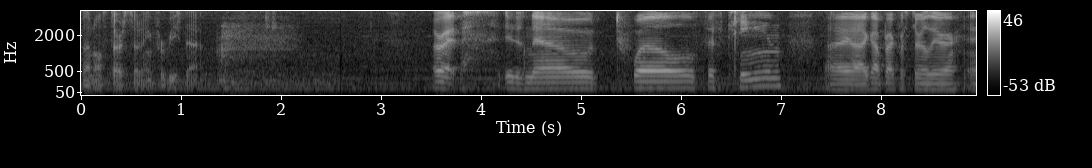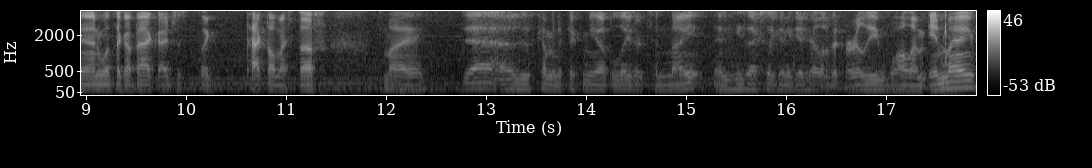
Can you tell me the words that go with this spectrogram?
then I'll start studying for BSTAT. All right, it is now 12:15. I, I got breakfast earlier, and once I got back, I just like packed all my stuff. My dad is coming to pick me up later tonight, and he's actually going to get here a little bit early while I'm in my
